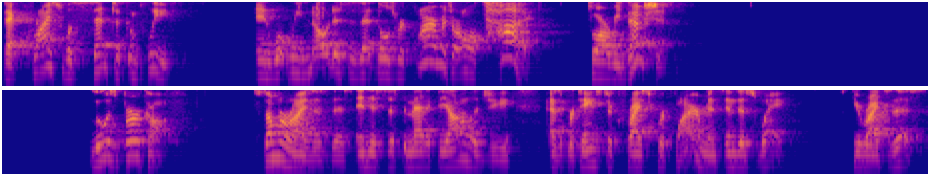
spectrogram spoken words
that Christ was sent to complete. And what we notice is that those requirements are all tied to our redemption. Louis Berkhof summarizes this in his systematic theology as it pertains to Christ's requirements in this way. He writes this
